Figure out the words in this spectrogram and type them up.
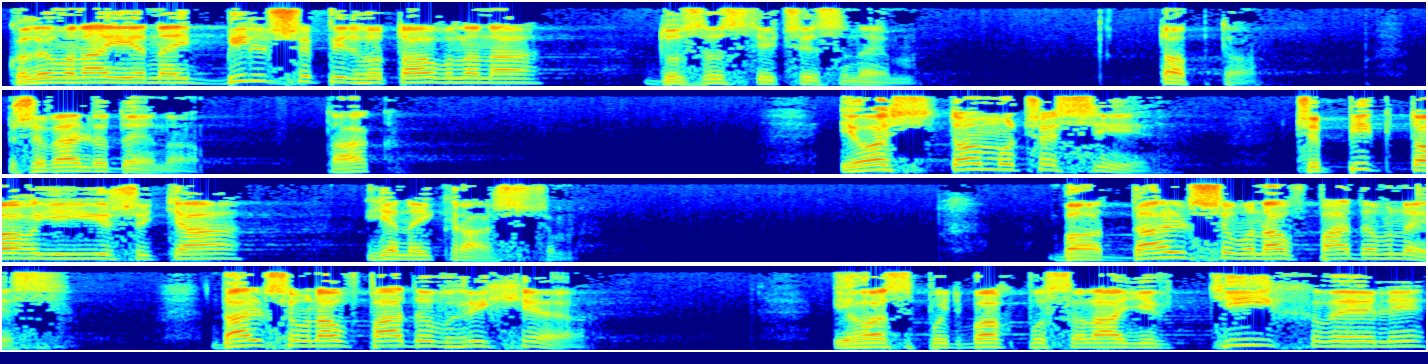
коли вона є найбільше підготовлена до зустрічі з ним. Тобто, живе людина, так? І ось в тому часі, чи пік того її життя є найкращим. Бо далі вона впаде вниз, далі вона впаде в гріхи. І Господь Бог посилає в тій хвилі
